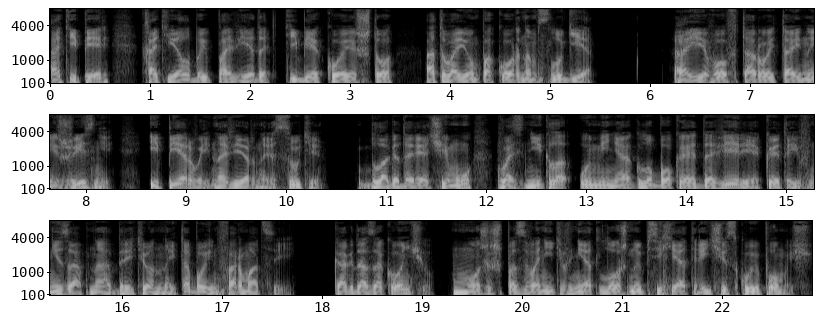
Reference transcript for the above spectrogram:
А теперь хотел бы поведать тебе кое-что о твоем покорном слуге, о его второй тайной жизни и первой, наверное, сути, благодаря чему возникло у меня глубокое доверие к этой внезапно обретенной тобой информации. Когда закончу, можешь позвонить в неотложную психиатрическую помощь».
